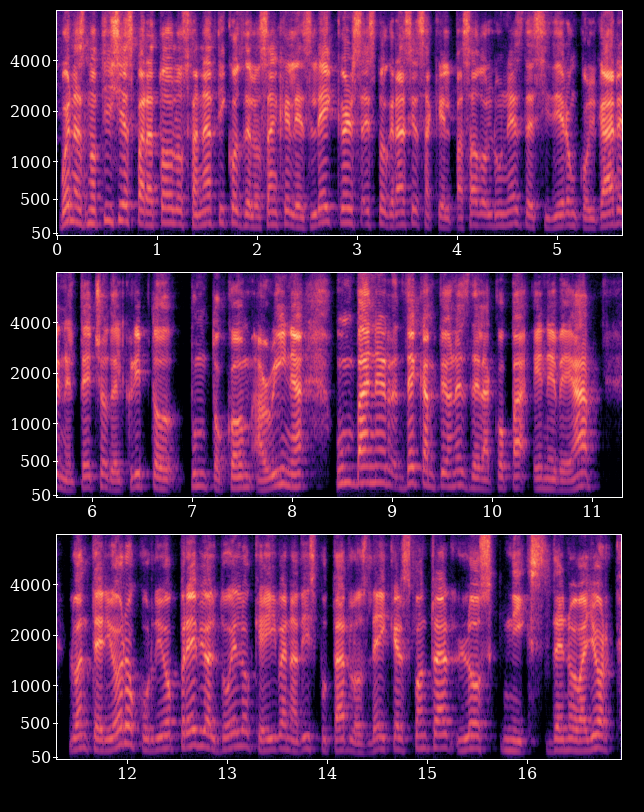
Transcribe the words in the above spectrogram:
Buenas noticias para todos los fanáticos de Los Ángeles Lakers. Esto gracias a que el pasado lunes decidieron colgar en el techo del Crypto.com Arena un banner de campeones de la Copa NBA. Lo anterior ocurrió previo al duelo que iban a disputar los Lakers contra los Knicks de Nueva York.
